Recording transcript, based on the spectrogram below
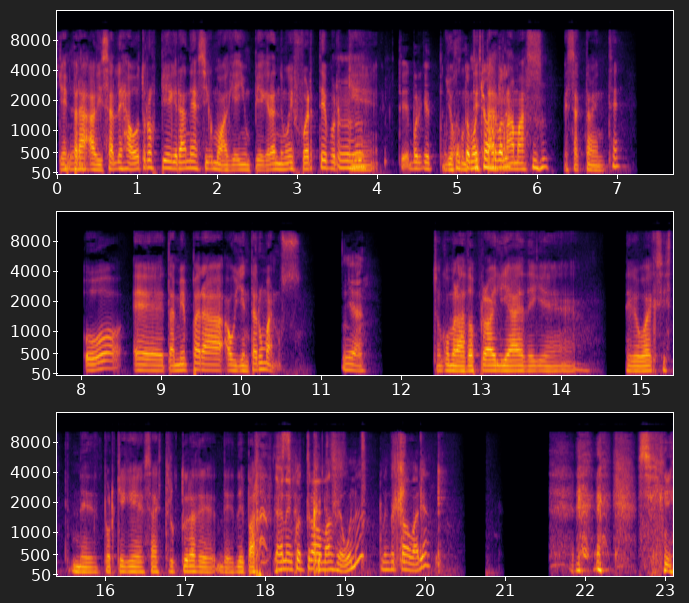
que es para avisarles a otros pies grandes, así como aquí hay un pie grande muy fuerte porque Porque yo junto junté estas árboles. ramas exactamente. O eh, también para ahuyentar humanos. Ya. Son como las dos probabilidades de que, de que pueda existir, de por qué esas estructuras de, de, de. ¿Han encontrado más de una? ¿Han encontrado varias? Sí.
